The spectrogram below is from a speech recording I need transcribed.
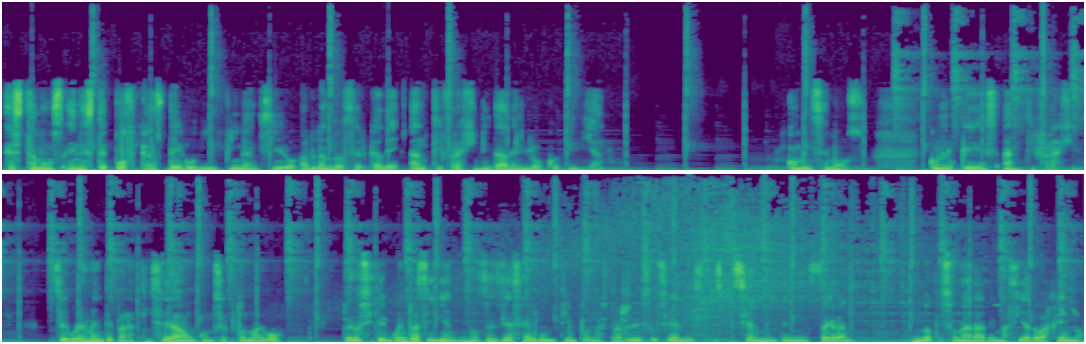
Estamos en este podcast de Godín Financiero hablando acerca de antifragilidad en lo cotidiano. Comencemos con lo que es antifrágil. Seguramente para ti será un concepto nuevo, pero si te encuentras siguiéndonos desde hace algún tiempo en nuestras redes sociales, especialmente en Instagram, no te sonará demasiado ajeno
